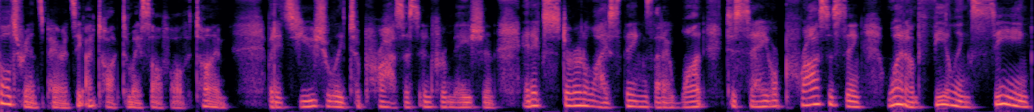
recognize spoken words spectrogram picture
Full transparency, I talk to myself all the time, but it's usually to process information and externalize things that I want to say or processing what I'm feeling, seeing,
